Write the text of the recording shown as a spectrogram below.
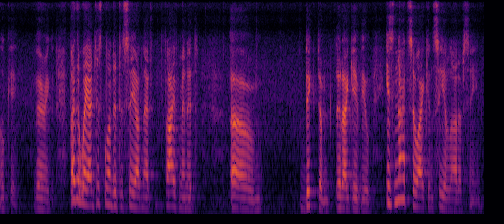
Okay, very good. By the way, I just wanted to say on that five minute um, dictum that I give you is not so I can see a lot of scenes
